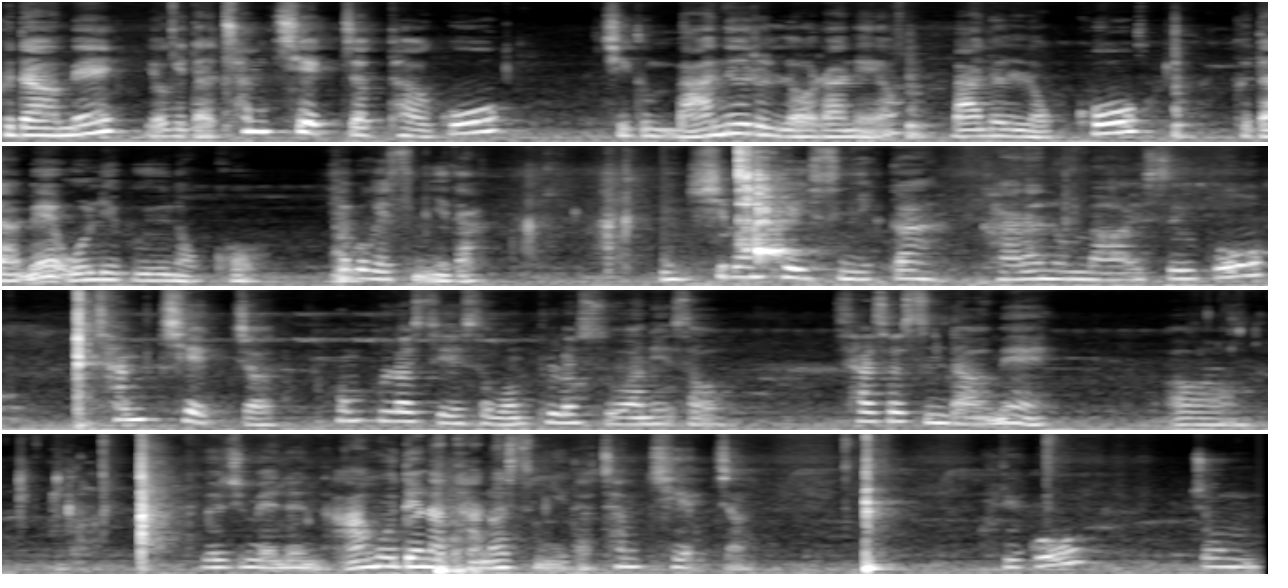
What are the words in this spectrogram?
그 다음에 여기다 참치 액젓하고 지금 마늘을 넣으라네요. 마늘 넣고 그 다음에 올리브유 넣고 해보겠습니다. 10원 페이스니까 갈아 놓은 마을 쓰고 참치 액젓 홈플러스에서 원 플러스 원 해서 사서 쓴 다음에 어, 요즘에는 아무데나 다 넣습니다. 참치 액젓. 그리고 좀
